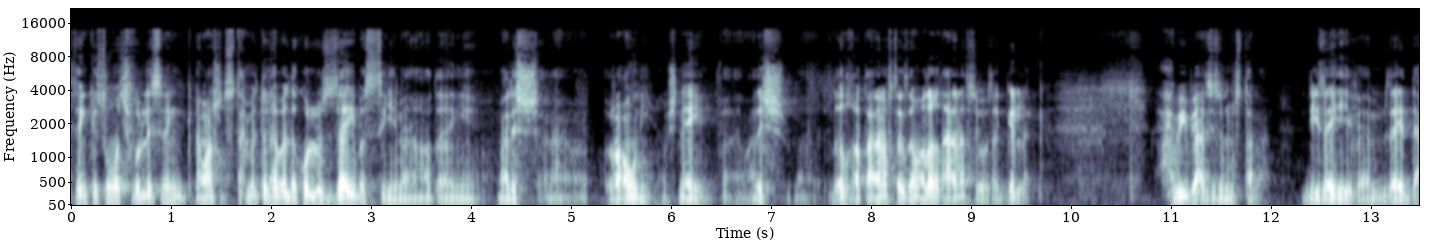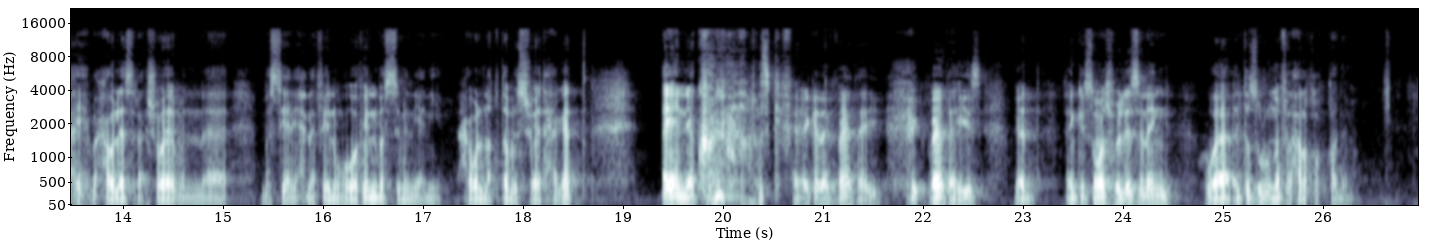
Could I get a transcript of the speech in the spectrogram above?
thank you so much for listening. أنا ما أعرفش أنتوا استحملتوا الهبل ده كله إزاي بس ما يعني معلش أنا راعوني مش نايم فمعلش اضغط على نفسك زي ما ضغط على نفسي وبسجل لك. حبيبي عزيزي المستمع دي زي زي الدحيح بحاول أسرق شوية من بس يعني إحنا فين وهو فين بس من يعني نحاول نقتبس شوية حاجات. ايا يكن خلاص كفاية كده كفاية تهييس كفاية تهييس. بجد thank you so much for listening وانتظرونا في الحلقة القادمة.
